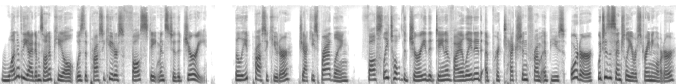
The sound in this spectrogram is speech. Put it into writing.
One of the items on appeal was the prosecutor's false statements to the jury. The lead prosecutor, Jackie Spradling, falsely told the jury that Dana violated a protection from abuse order, which is essentially a restraining order,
